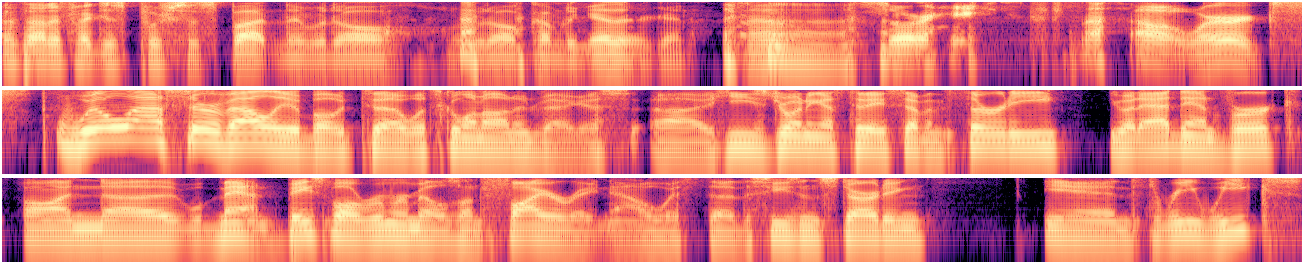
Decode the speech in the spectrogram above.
I thought if I just push this button, it would all it would all come together again. No, sorry, not how it works. We'll ask Seravalli about uh, what's going on in Vegas. Uh, he's joining us today, seven thirty. You got Adnan Virk on. Uh, man, baseball rumor mill is on fire right now with uh, the season starting in three weeks,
